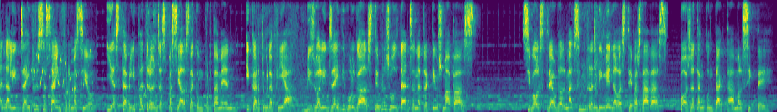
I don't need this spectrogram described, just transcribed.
analitzar i processar informació i establir patrons especials de comportament i cartografiar, visualitzar i divulgar els teus resultats en atractius mapes. Si vols treure el màxim rendiment a les teves dades, posa't en contacte amb el CICTE.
